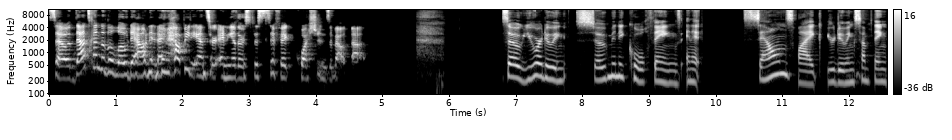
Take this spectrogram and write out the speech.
So that's kind of the lowdown, and I'm happy to answer any other specific questions about that. So you are doing so many cool things, and it sounds like you're doing something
